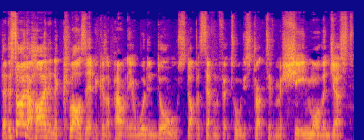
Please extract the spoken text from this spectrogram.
They decide to hide in a closet because apparently a wooden door will stop a seven foot tall destructive machine more than just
